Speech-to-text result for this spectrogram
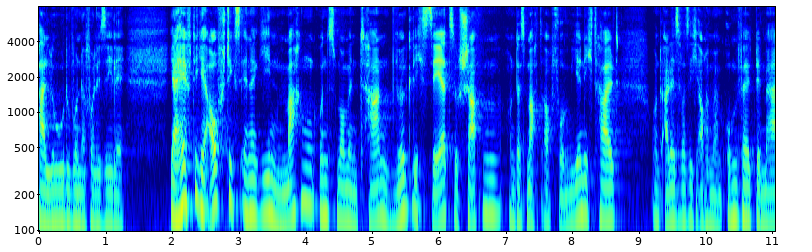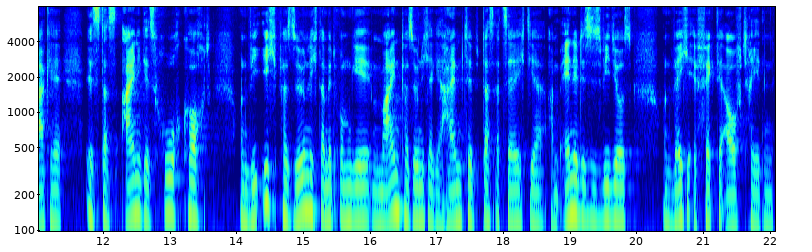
Hallo, du wundervolle Seele. Ja, heftige Aufstiegsenergien machen uns momentan wirklich sehr zu schaffen und das macht auch vor mir nicht halt. Und alles, was ich auch in meinem Umfeld bemerke, ist, dass einiges hochkocht und wie ich persönlich damit umgehe, mein persönlicher Geheimtipp, das erzähle ich dir am Ende dieses Videos und welche Effekte auftreten,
